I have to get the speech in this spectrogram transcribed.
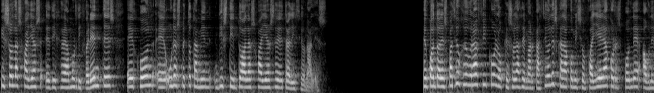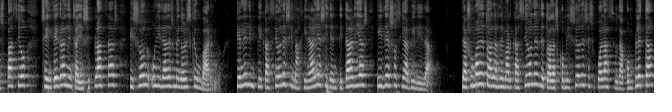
y son las fallas, digamos, diferentes, con un aspecto también distinto a las fallas tradicionales. En cuanto al espacio geográfico, lo que son las demarcaciones, cada comisión fallera corresponde a un espacio, se integran en calles y plazas y son unidades menores que un barrio. Tienen implicaciones imaginarias, identitarias y de sociabilidad. La suma de todas las demarcaciones, de todas las comisiones, es igual a ciudad completa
